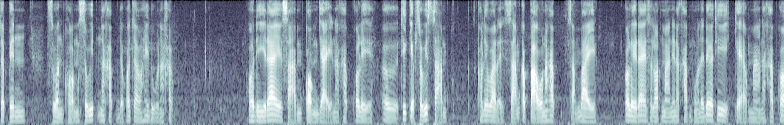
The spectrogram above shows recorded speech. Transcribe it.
จะเป็นส่วนของสวิตช์นะครับ เดี๋ยวก็จะให้ดูนะครับ พอดีได้ 3 กล่องใหญ่นะครับ ก็เลยเออที่เก็บสวิตช์3 เขาเรียกว่าอะไรสามกระเป๋านะครับสามใบ ก็เลยได้สล็อตมานี่นะครับ หัวไรเดอร์ที่แกะออกมานะครับ ก็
